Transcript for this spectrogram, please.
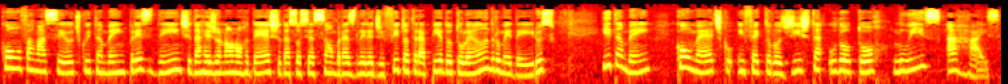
com o farmacêutico e também presidente da Regional Nordeste da Associação Brasileira de Fitoterapia, doutor Leandro Medeiros e também com o médico infectologista, o doutor Luiz Arraes.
